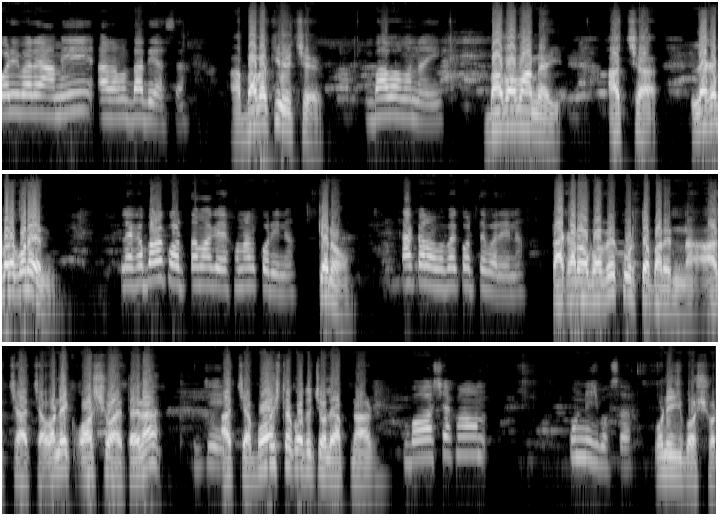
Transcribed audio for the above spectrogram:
পরিবারে আমি আর আমার দাদি আছে। বাবা কি হয়েছে? বাবা মা নাই। বাবা মা নাই। আচ্ছা লেখাপড়া করেন? লেখাপড়া করতাম আগে এখন আর করি না। কেন? টাকার অভাবে করতে পারি না। টাকার অভাবে করতে পারেন না। আচ্ছা আচ্ছা অনেক অসহায় তাই না? আচ্ছা বয়সটা কত চলে আপনার? বয়স এখন উনিশ বছর। উনিশ বছর।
